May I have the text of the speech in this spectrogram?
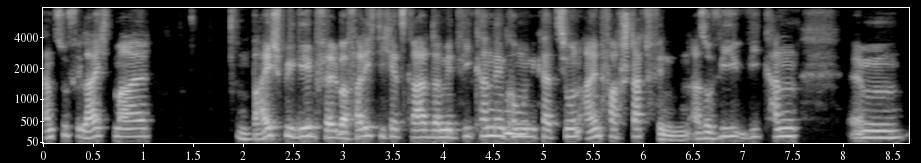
Kannst du vielleicht mal ein Beispiel geben, vielleicht überfalle ich dich jetzt gerade damit, wie kann denn mhm. Kommunikation einfach stattfinden? Also wie, wie kann ähm,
